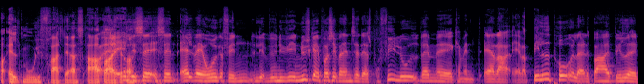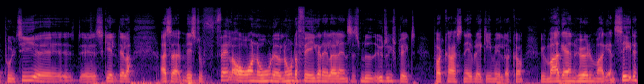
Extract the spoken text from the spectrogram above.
og alt muligt fra deres arbejde. Og Og, send alt, hvad jeg overhovedet kan finde. Vi er nysgerrige på at se, hvordan ser deres profil ud. Hvad med, kan man, er, der, er der billede på, eller er det bare et billede af et politiskilt? Øh, skilt, eller, altså, hvis du falder over nogen, eller nogen, der faker det, eller eller andet, så smid ytringspligt podcast. Vi vil meget gerne høre det, vi vil meget gerne se det.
